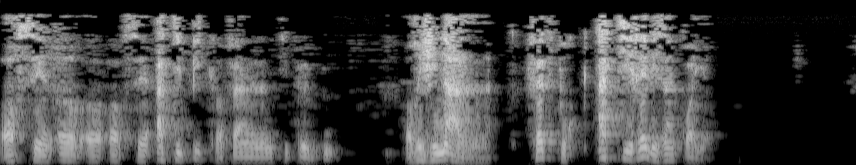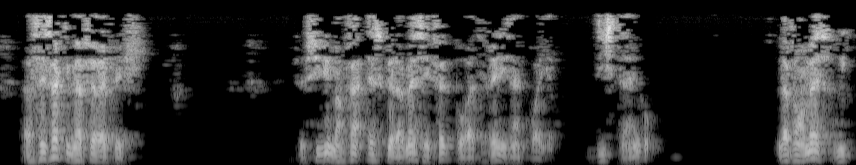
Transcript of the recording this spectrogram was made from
Or c'est, atypique, enfin un petit peu original, fait pour attirer les incroyants. Alors c'est ça qui m'a fait réfléchir. Je me suis dit, mais enfin, est-ce que la messe est faite pour attirer les incroyants? Distingo. L'avant-messe, oui.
